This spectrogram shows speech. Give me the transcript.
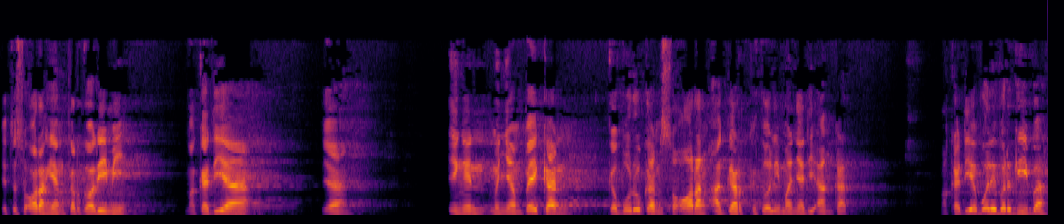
Itu seorang yang terzalimi, maka dia ya ingin menyampaikan keburukan seorang agar kezalimannya diangkat. Maka dia boleh bergibah.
